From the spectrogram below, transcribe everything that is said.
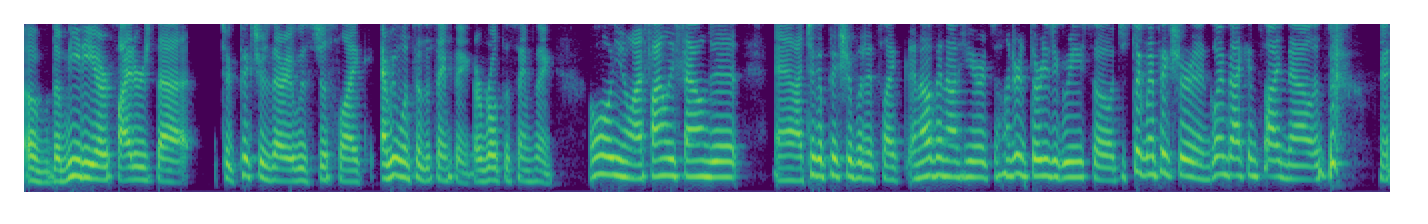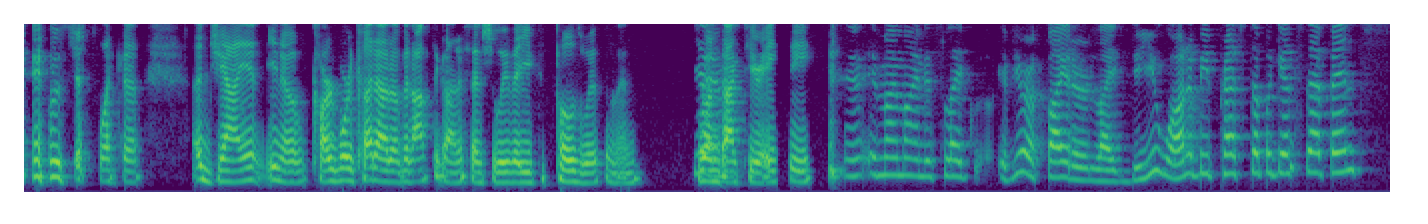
of the media or fighters that took pictures there, it was just like everyone said the same thing or wrote the same thing. Oh, you know, I finally found it and I took a picture, but it's like an oven out here. It's 130 degrees, so just took my picture and going back inside now. And so it was just like a a giant, you know, cardboard cutout of an octagon essentially that you could pose with and then yeah, run back to your AC. in my mind, it's like if you're a fighter, like, do you want to be pressed up against that fence?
